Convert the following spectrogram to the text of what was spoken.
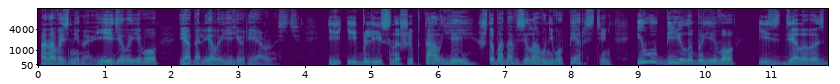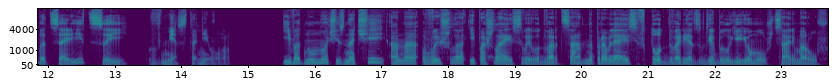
она возненавидела его и одолела ее ревность. И Иблис нашептал ей, чтобы она взяла у него перстень и убила бы его, и сделалась бы царицей вместо него. И в одну ночь из ночей она вышла и пошла из своего дворца, направляясь в тот дворец, где был ее муж, царь Маруф,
